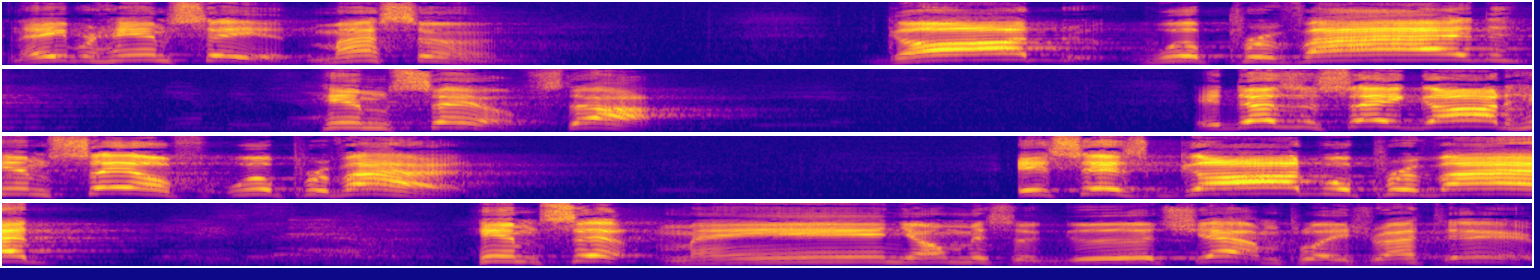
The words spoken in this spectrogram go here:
And Abraham said, My son, God will provide himself. Stop. It doesn't say God himself will provide. It says God will provide himself. Man, y'all miss a good shouting place right there.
